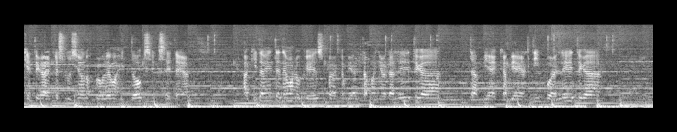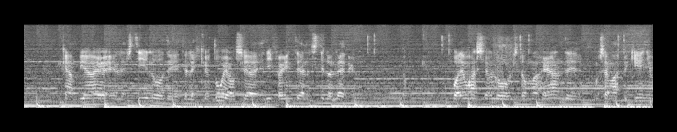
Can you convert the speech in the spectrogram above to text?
que tenga que solucionar los problemas en docs, etc. Aquí también tenemos lo que es para cambiar el tamaño de la letra, también cambiar el tipo de letra, cambiar el estilo de, la escritura, o sea, es diferente al estilo de. Podemos hacerlo esto más grande, o sea, más pequeño,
